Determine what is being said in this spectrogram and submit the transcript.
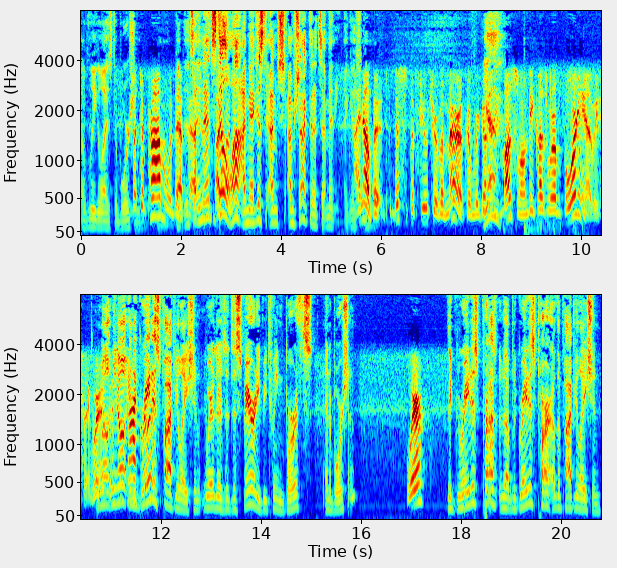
of legalized abortion. But the problem with that, But it's- Pastor, and that's still a lot. I mean, I just I'm I'm shocked that it's that many. I guess I know, but this is the future of America. We're going to be Muslim because we're aborting everything. We're, Well, you know, in the not good. greatest population where there's a disparity between births and abortion, where the greatest pro- the greatest part of the population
